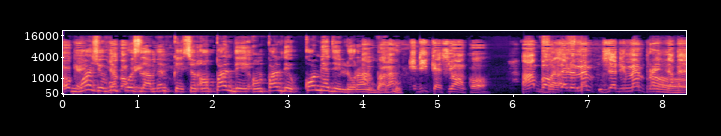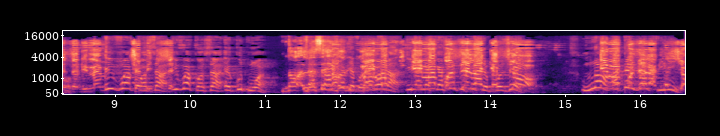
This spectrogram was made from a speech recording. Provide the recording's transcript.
Ok, Moi, je vous pose compris. la même question. On parle de, on parle de combien de Laurent Ah, voilà, Gbagbo? Il dit question encore. Ah bon, Voilà. c'est le même, c'est du même président, Oh. c'est du même. Il voit comme ça, il voit comme ça. Écoute-moi. Non, laissez sa Ivan prise de Rico. Mais il là. Il a il la question qu'il faut se poser. Non, Il attends, il va la finir.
